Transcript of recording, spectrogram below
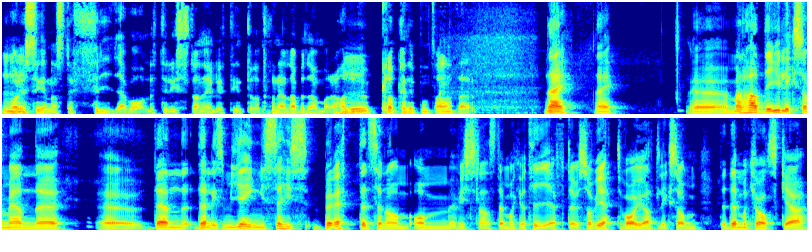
mm. var det senaste fria valet i Ryssland enligt internationella bedömare. Har mm. du plockat upp något annat där? Nej, nej. Uh, man hade ju liksom en uh den, den liksom gängse berättelsen om, om Rysslands demokrati efter Sovjet var ju att liksom det demokratiska,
